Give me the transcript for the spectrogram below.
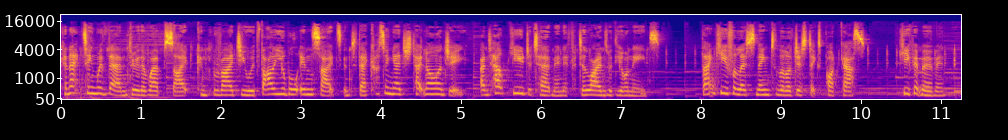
Connecting with them through their website can provide you with valuable insights into their cutting edge technology and help you determine if it aligns with your needs. Thank you for listening to the Logistics Podcast. Keep it moving.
